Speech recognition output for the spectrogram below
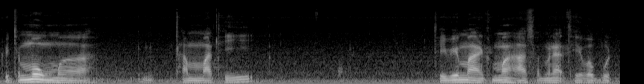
คือจะมุ่งมาทำมาธิที่วิมานของมหาสมณะเทวบุตร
